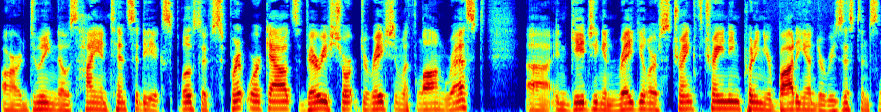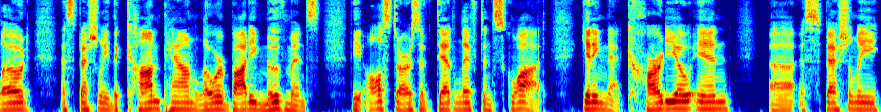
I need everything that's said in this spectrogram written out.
are doing those high intensity explosive sprint workouts, very short duration with long rest, uh, engaging in regular strength training, putting your body under resistance load, especially the compound lower body movements, the all stars of deadlift and squat, getting that cardio in. Uh, especially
